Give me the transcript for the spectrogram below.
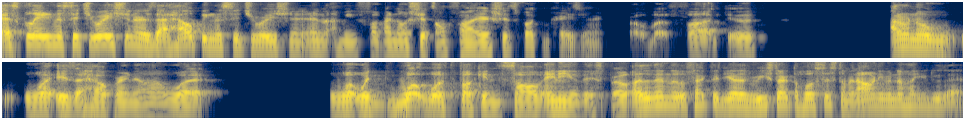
escalating the situation or is that helping the situation? And I mean, fuck, I know shit's on fire. Shit's fucking crazy, right, bro? But fuck, dude. I don't know what is a help right now and what what would what would fucking solve any of this, bro. Other than the fact that you gotta restart the whole system, and I don't even know how you do that.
